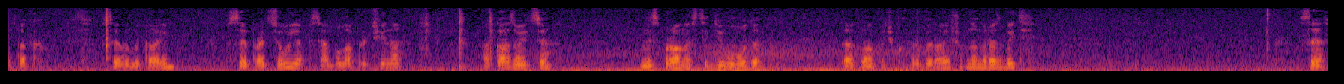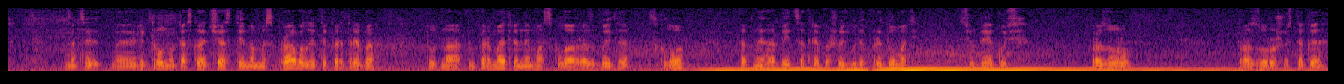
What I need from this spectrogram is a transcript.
Отак. Все вимикаємо. Все працює, вся була причина, оказується, несправності діода. Так, лампочку прибираю, щоб нам не розбити. Все. Ми це е, електронну, так сказати, частину ми справили. Тепер треба тут на амперметрі нема скла. Розбите скло. Так не годиться, треба щось буде придумати. Сюди якусь прозору, прозору щось таке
